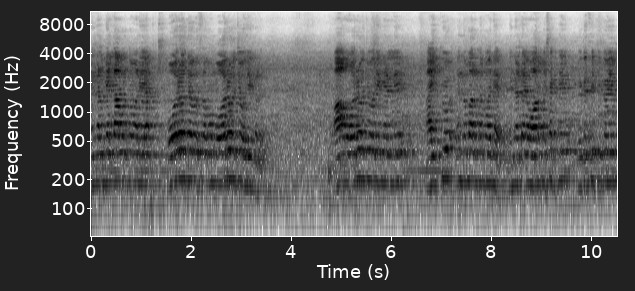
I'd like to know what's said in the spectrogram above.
നിങ്ങൾക്ക് എല്ലാവർക്കും അറിയാം. ഓരോ ദിവസവും ഓരോ ചോദ്യങ്ങൾ. ആ ഓരോ ചോദ്യങ്ങളിൽ ഐക്യു എന്ന് പറഞ്ഞ പോലെ നിങ്ങളുടെ ഓർമ്മശക്തി വികസിപ്പിക്കുകയും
